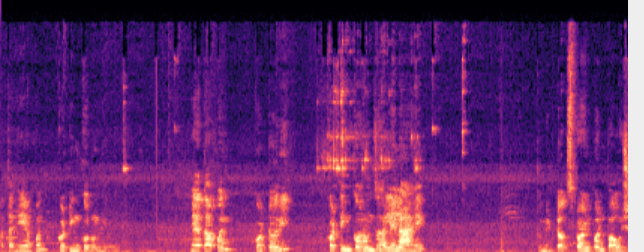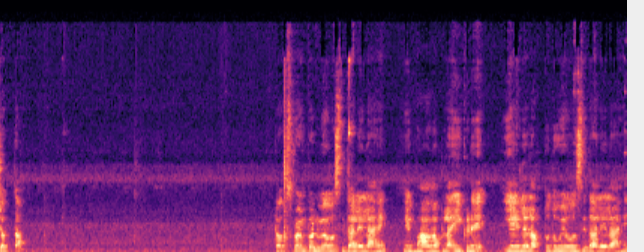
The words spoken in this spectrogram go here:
आता हे आपण कटिंग करून घेऊया. हे आता आपण कटोरी कटिंग करून झालेला आहे. तुम्ही टक्स पॉईंट पण पाहू शकता. टक्स पॉईंट पण व्यवस्थित आलेला आहे. हे भाग आपला इकडे यायला लागतो तो व्यवस्थित आलेला आहे.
